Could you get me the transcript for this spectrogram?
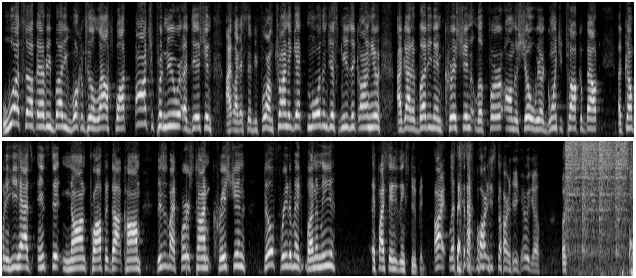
What's up, everybody? Welcome to the Loud Spot Entrepreneur Edition. I, like I said before, I'm trying to get more than just music on here. I got a buddy named Christian LeFer on the show. We are going to talk about a company he has, InstantNonprofit.com. This is my first time. Christian, feel free to make fun of me if I say anything stupid. All right, let's get this party started. Here we go. Let's.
